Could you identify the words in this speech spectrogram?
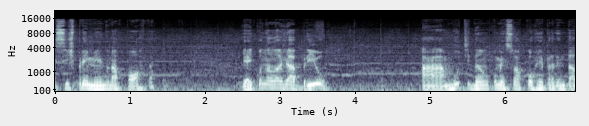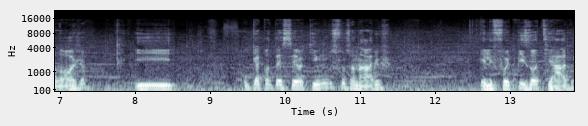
se espremendo na porta. E aí, quando a loja abriu, a multidão começou a correr para dentro da loja e o que aconteceu é que um dos funcionários ele foi pisoteado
